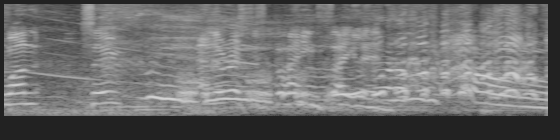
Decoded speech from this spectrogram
One, two. And the rest is plain sailing. Oh.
